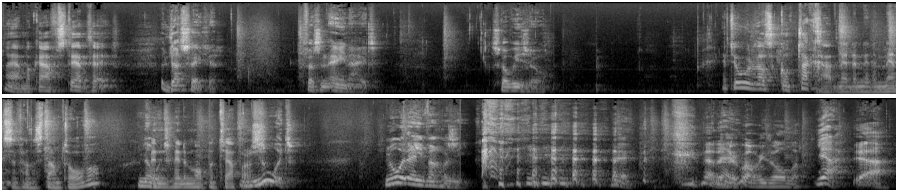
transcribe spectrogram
nou ja, elkaar versterkt heeft? dat zeker. Het was een eenheid. Sowieso. Heeft u ooit wel eens contact gehad met de, met de mensen van de Stamtovel? Nooit. Met, met de moppentappers? Nooit. Nooit één van gezien. nee. Nou, dat Nee. is ook wel bijzonder. Ja, Ja.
